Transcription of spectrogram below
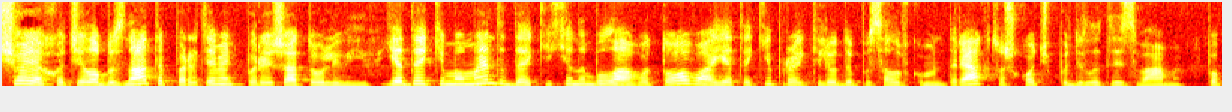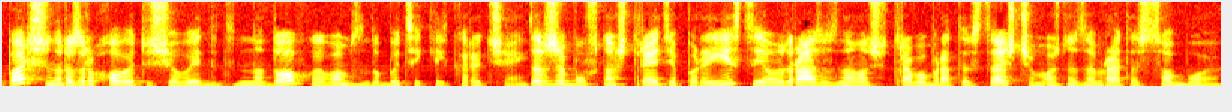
Що я хотіла би знати перед тим, як переїжджати у Львів? Є деякі моменти, до яких я не була готова, а є такі, про які люди писали в коментарях, тож хочу поділитись з вами. По-перше, не розраховуйте, що ви йдете надовго і вам знадобиться кілька речей. Це вже був наш третій переїзд, і я одразу знала, що треба брати все, що можна забрати з собою.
